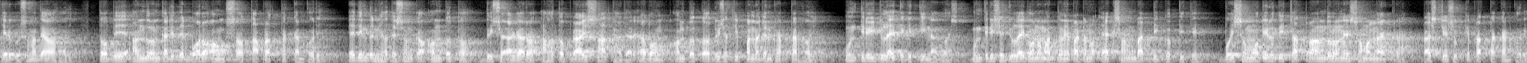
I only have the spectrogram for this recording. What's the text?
এর ঘোষণা দেওয়া হয়। তবে আন্দোলনকারীদের বড় অংশ তা প্রত্যাখ্যান করে। এদিন তো নিহতের সংখ্যা অন্তত দুইশো এগারো, আহত প্রায় সাত হাজার এবং অন্তত দুইশো তিপ্পান্ন জন গ্রেপ্তার হয়। উনত্রিশ জুলাই থেকে তিন আগস্ট। উনত্রিশে জুলাই গণমাধ্যমে পাঠানো এক সংবাদ বিজ্ঞপ্তিতে বৈষম্য বিরোধী ছাত্র আন্দোলনের সমন্বয়করা রাষ্ট্রীয় সুখকে প্রত্যাখ্যান করে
